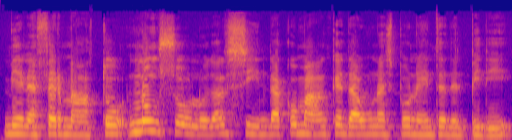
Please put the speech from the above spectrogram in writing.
viene affermato non solo dal sindaco ma anche da una esponente del PD,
